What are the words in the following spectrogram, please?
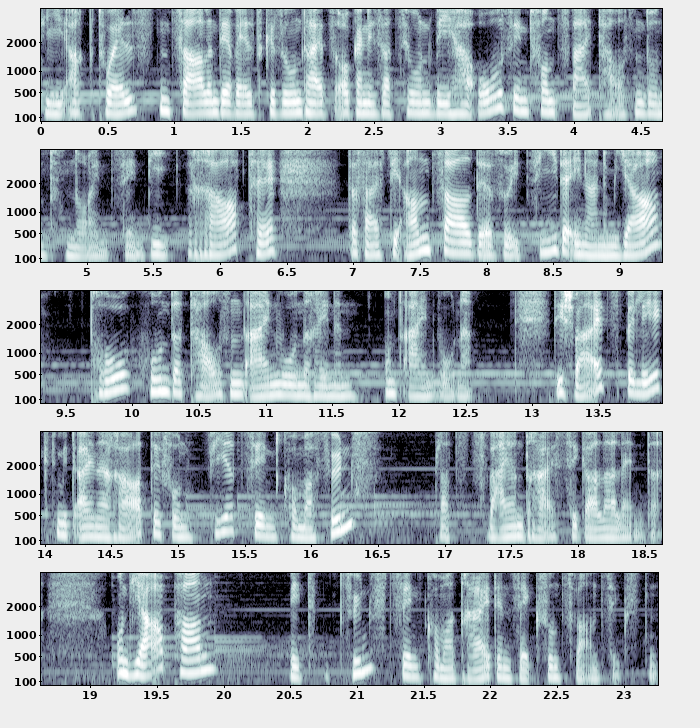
Die aktuellsten Zahlen der Weltgesundheitsorganisation WHO sind von 2019. Die Rate, das heißt die Anzahl der Suizide in einem Jahr pro 100.000 Einwohnerinnen und Einwohner. Die Schweiz belegt mit einer Rate von 14,5 Platz 32 aller Länder und Japan mit 15,3 den 26.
